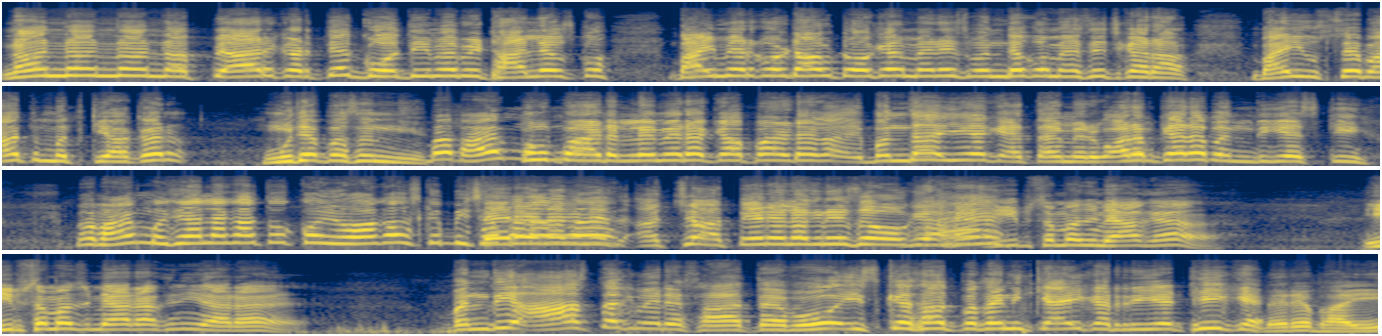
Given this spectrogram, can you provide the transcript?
ना ना ना ना प्यार करते हैं गोदी में बिठा ले उसको। भाई मेरे को डाउट हो गया मैंने इस बंदे को मैसेज करा। भाई उससे बात मत किया कर मुझे पसंद नहीं बा भाई, है तू पाट ले मेरा क्या पाटेगा बंदा ये कहता है मेरे को और अब कह रहा बंदी है इसकी। भाई मुझे लगा तो कोई होगा उसके पीछे तेरे लगने अच्छा तेरे लगने से हो गया है? ईब समझ में आ गया। ईब समझ में आ रहा नहीं आ रहा है? बंदी आज तक मेरे साथ है वो इसके साथ पता नहीं क्या ही कर रही है ठीक है? मेरे भाई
